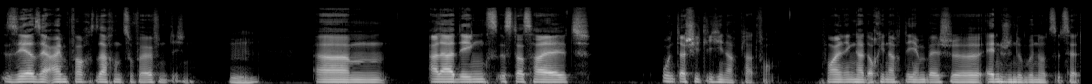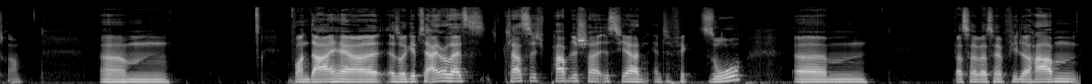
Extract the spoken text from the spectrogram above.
sehr, sehr einfach Sachen zu veröffentlichen. Mhm. Ähm, allerdings ist das halt unterschiedlich je nach Plattform. Vor allen Dingen halt auch je nachdem, welche Engine du benutzt, etc. Ähm, von daher, also gibt's ja einerseits, klassisch Publisher ist ja im Endeffekt so, ähm, was ja, was ja viele haben,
